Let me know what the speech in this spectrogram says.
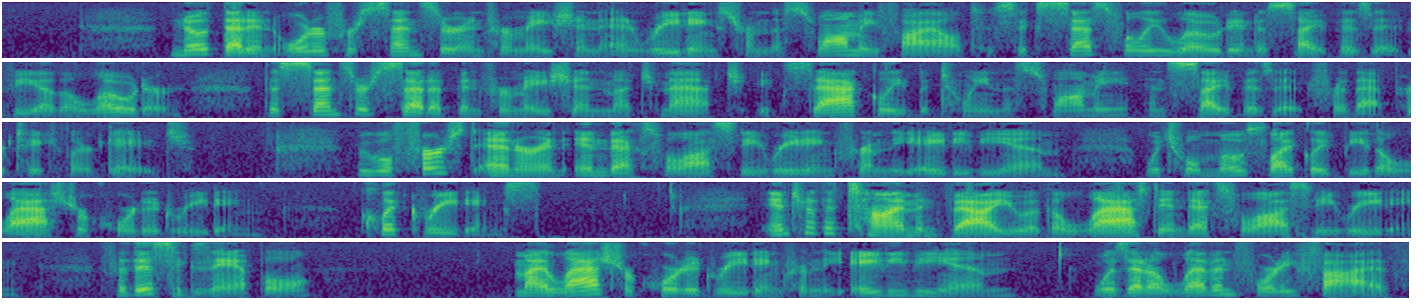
Note that in order for sensor information and readings from the SWAMI file to successfully load into Site Visit via the loader, the sensor setup information must match exactly between the SWAMI and Site Visit for that particular gauge. We will first enter an index velocity reading from the ADVM, which will most likely be the last recorded reading. Click Readings. Enter the time and value of the last index velocity reading. For this example, my last recorded reading from the ADVM was at 1145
